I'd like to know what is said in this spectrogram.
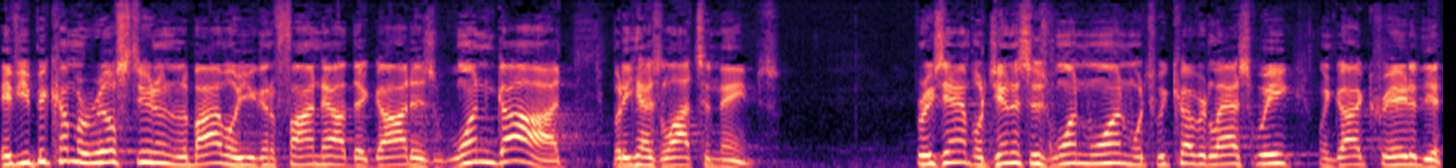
If you become a real student of the Bible, you're going to find out that God is one God, but He has lots of names. For example, Genesis 1 1, which we covered last week, when God created the,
